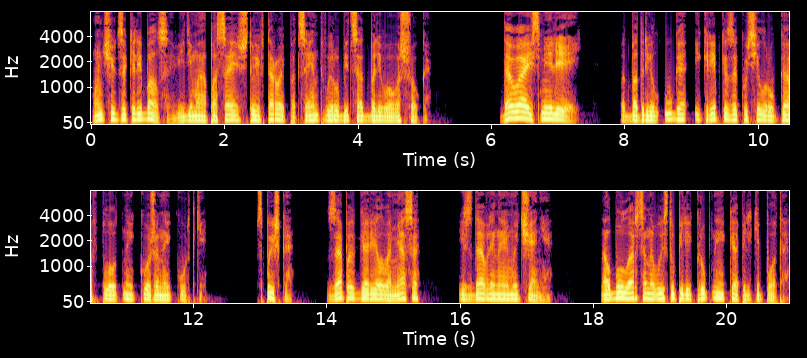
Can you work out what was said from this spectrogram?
Он чуть заколебался, видимо, опасаясь, что и второй пациент вырубится от болевого шока. «Давай смелей!» — подбодрил Уга и крепко закусил рука в плотной кожаной куртке. Вспышка. Запах горелого мяса — и сдавленное мычание. На лбу Ларсона выступили крупные капельки пота.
